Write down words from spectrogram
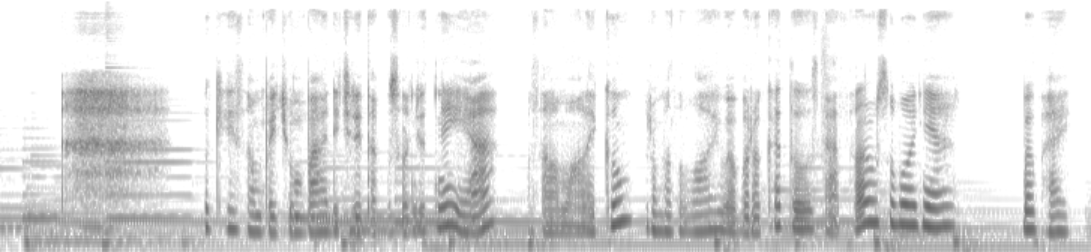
oke sampai jumpa di ceritaku selanjutnya ya. Assalamualaikum warahmatullahi wabarakatuh. Sehat selalu semuanya. Bye bye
